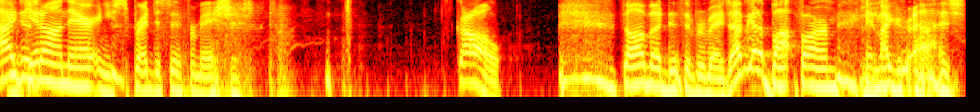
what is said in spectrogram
I You just get on there and you spread disinformation. Let's go. it's all about disinformation. I've got a bot farm in my garage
